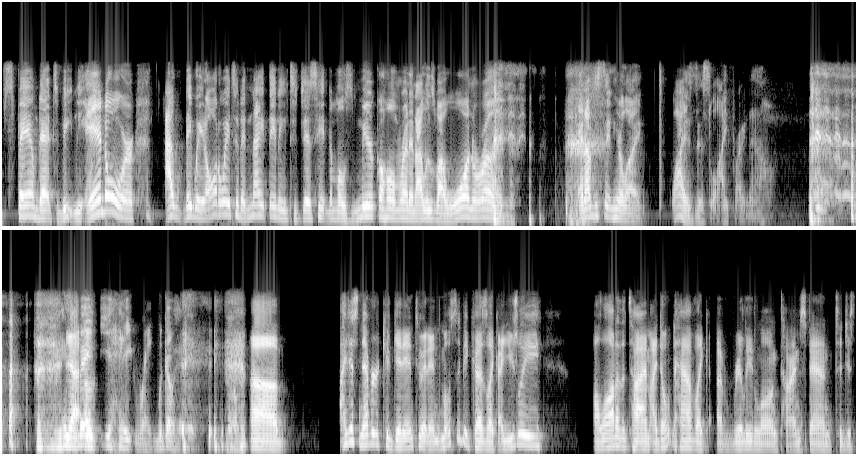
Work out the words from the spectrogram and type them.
spam that to beat me, and or I they wait all the way to the ninth inning to just hit the most miracle home run, and I lose by one run, and I'm just sitting here like, why is this life right now? Yeah. made uh, me hate rain, But go ahead. um, I just never could get into it, and mostly because like I usually, a lot of the time, I don't have like a really long time span to just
